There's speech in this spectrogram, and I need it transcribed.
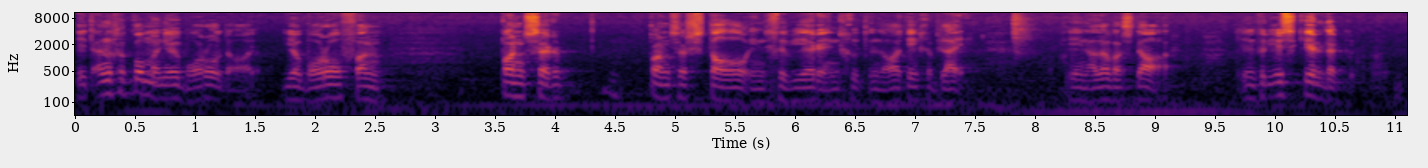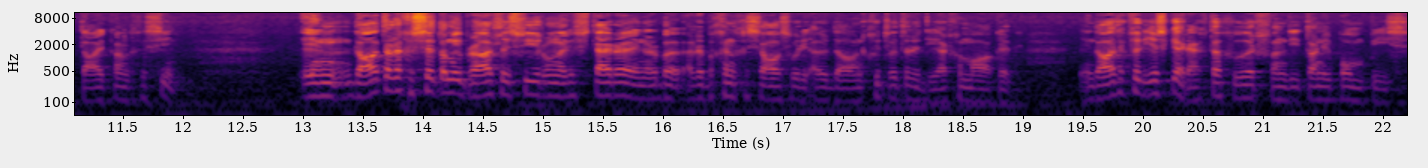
jy het ingekom in jou borrel daar, jou borrel van panser panserstal en gewere en goed en daar het jy gebly en hulle was daar. En vir die eerste keer dat ek daai kant gesien. En daar het hulle gesit om die braaivleisvuur onder die sterre en hulle be, hulle begin gesels oor die ou dae en goed wat hulle deurgemaak het. En daar het ek vir die eerste keer regtig gehoor van die tannie pompies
